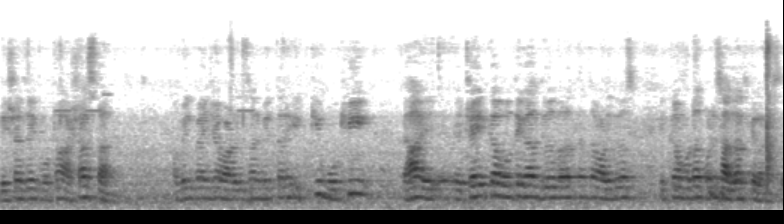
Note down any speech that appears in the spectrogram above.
देशाचं एक मोठं आशास्थान अमितभाईंच्या वाढदिवसानिमित्ताने इतकी मोठी हा इतका बहुतेक आज दिवसभरात त्यांचा वाढदिवस इतका मोठा कोणी साजराच केला नसतो.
